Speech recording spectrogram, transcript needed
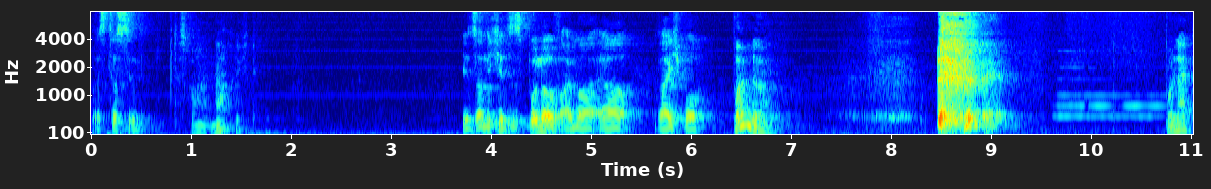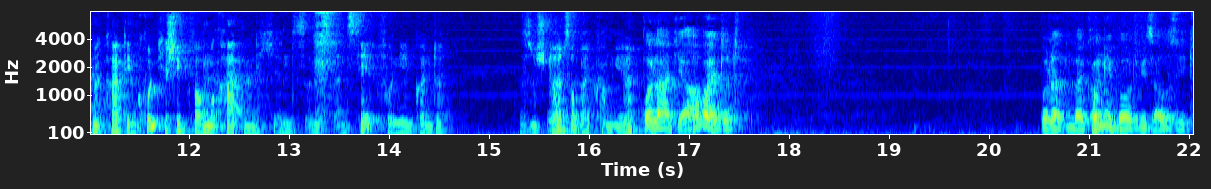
Was ist das denn? Das war eine Nachricht. Jetzt auch nicht, jetzt ist Bolle auf einmal erreichbar. Bolle. Bolle hat mir gerade den Grund geschickt, warum er gerade nicht ins, ans, ans Telefon gehen konnte. Das ist ein stolzer Balkon hier. Bolle hat gearbeitet. Bolle hat einen Balkon gebaut, wie es aussieht.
